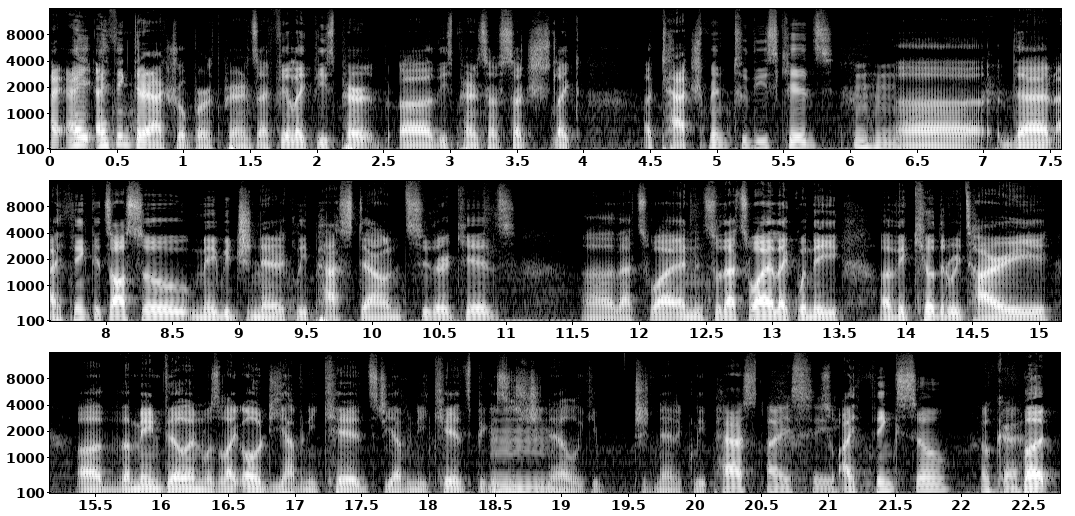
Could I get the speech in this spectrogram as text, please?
I, I, I think they're actual birth parents. I feel like these par- uh, these parents have such like attachment to these kids Mm-hmm. uh, that I think it's also maybe genetically passed down to their kids. Uh, that's why, and so that's why like when they uh, they killed the retiree, uh, the main villain was like, "Oh, do you have any kids? Do you have any kids?" Because it's Mm. genetically genetically passed. I see. So I think so, okay. but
